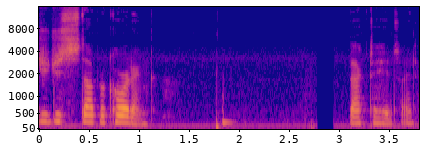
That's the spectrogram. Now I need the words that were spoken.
Why'd you just stop recording? Back to Hidden Side.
